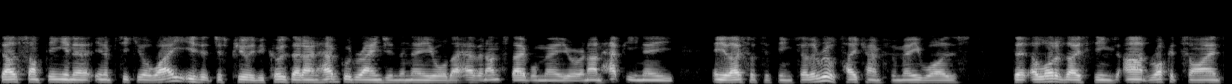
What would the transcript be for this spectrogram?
does something in a in a particular way. Is it just purely because they don't have good range in the knee, or they have an unstable knee, or an unhappy knee, any of those sorts of things? So the real take home for me was that a lot of those things aren't rocket science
